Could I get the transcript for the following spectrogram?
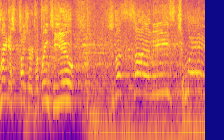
greatest pleasure to bring to you the Siamese Twins!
